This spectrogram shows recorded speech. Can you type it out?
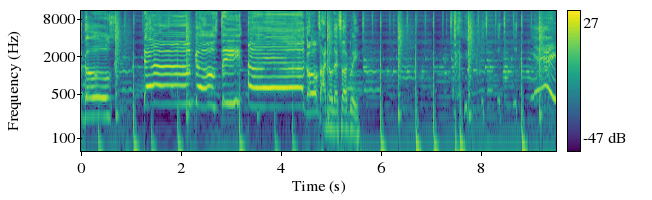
Uggles. Down goes the Uggles. I know that's ugly. Yay.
